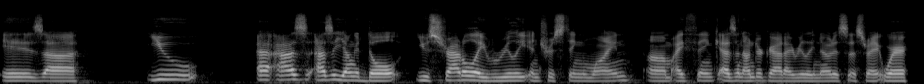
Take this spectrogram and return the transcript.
is uh, you as as a young adult you straddle a really interesting line. Um, i think as an undergrad i really noticed this right where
